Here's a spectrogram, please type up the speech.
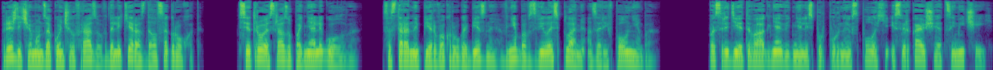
Прежде чем он закончил фразу, вдалеке раздался грохот. Все трое сразу подняли головы. Со стороны первого круга бездны в небо взвилось пламя, озарив полнеба. Посреди этого огня виднелись пурпурные всполохи и сверкающие отцы мечей.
